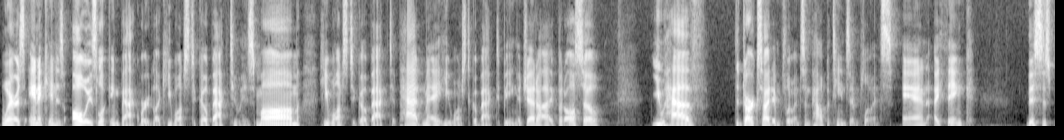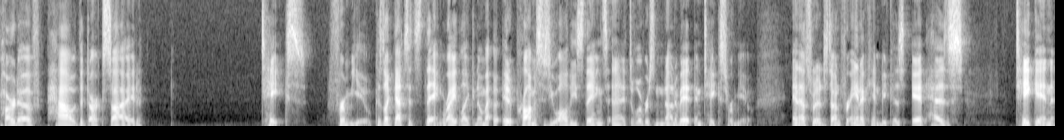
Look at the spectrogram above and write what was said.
whereas Anakin is always looking backward. Like he wants to go back to his mom, he wants to go back to Padme, he wants to go back to being a Jedi, but also you have the dark side influence and Palpatine's influence. And I think this is part of how the dark side takes from you because like that's its thing right like no matter it promises you all these things and then it delivers none of it and takes from you and that's what it's done for anakin because it has taken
